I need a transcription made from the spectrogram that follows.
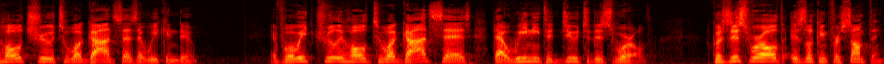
hold true to what God says that we can do. If we truly hold to what God says that we need to do to this world. Because this world is looking for something.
